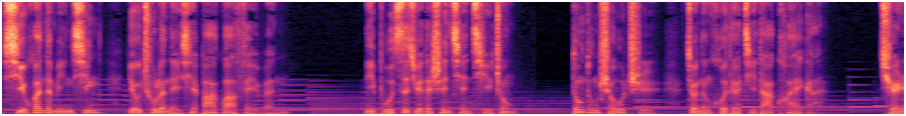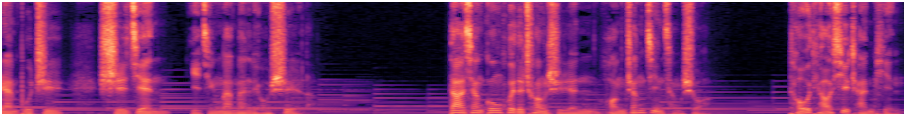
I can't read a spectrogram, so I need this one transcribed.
喜欢的明星又出了哪些八卦绯闻？你不自觉地深陷其中，动动手指就能获得极大快感，全然不知时间已经慢慢流逝了。大象公会的创始人黄章进曾说：“头条系产品。”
